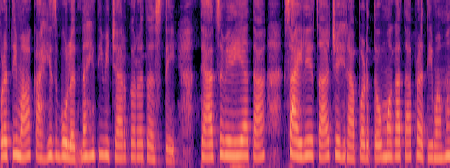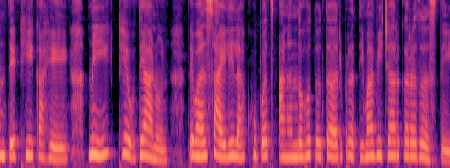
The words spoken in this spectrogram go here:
प्रतिमा काहीच बोलत नाही ती विचार करत असते. त्याच वेळी आता सायलीचा चेहरा पडतो. मग आता प्रतिमा म्हणते ठीक आहे मी ठेवते आणून. तेव्हा सायलीला खूपच आनंद होतो तर प्रतिमा विचार करत असते.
